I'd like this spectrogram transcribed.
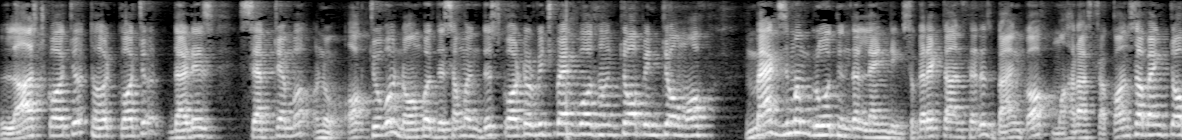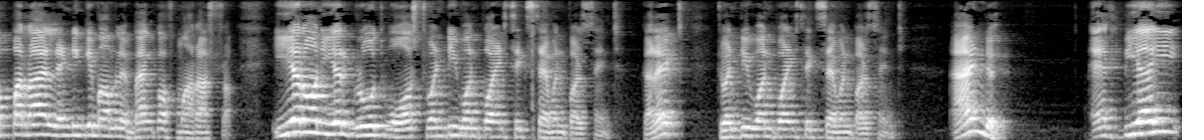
last quarter third quarter that is september no october november december in this quarter which bank was on top in term of maximum growth in the lending? So correct answer is bank of maharashtra. Kaun bank top par lending ke mamle bank of maharashtra. Year on year growth was 21.67% correct? 21.67% and SBI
